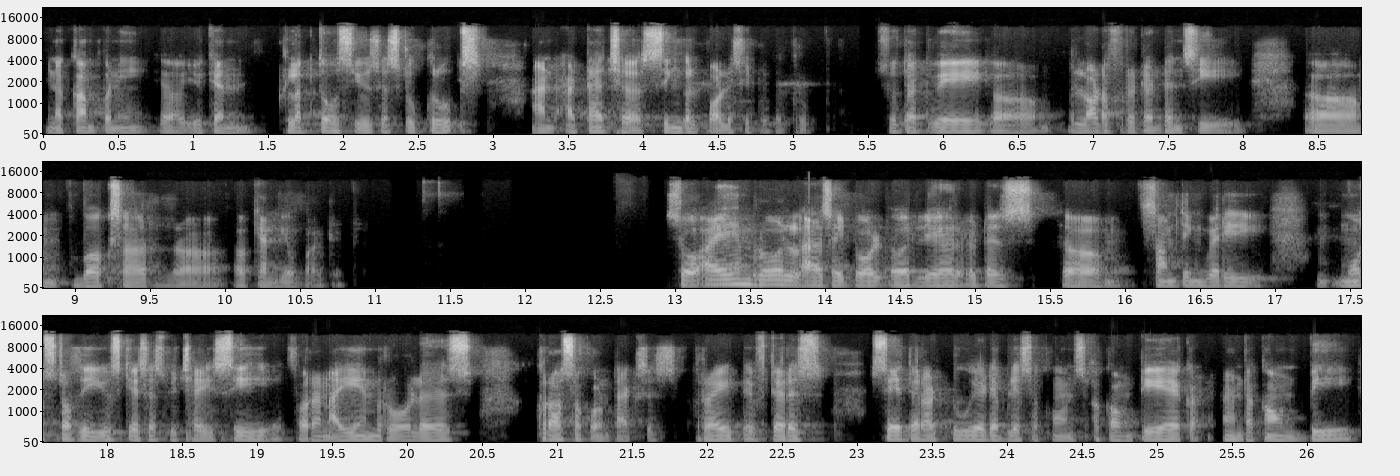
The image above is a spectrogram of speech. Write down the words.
in a company, uh, you can club those users to groups and attach a single policy to the group. So that way, uh, a lot of redundancy um, works are uh, can be avoided. So IAM role, as I told earlier, it is um, something very, most of the use cases which I see for an IAM role is cross account access, right? If there is, say there are two AWS accounts, account A and account B,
